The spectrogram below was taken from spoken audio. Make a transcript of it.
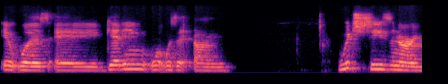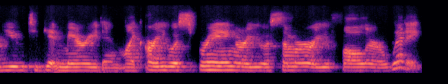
It was a getting, what was it? Um, which season are you to get married in? Like, are you a spring? Are you a summer? Are you fall or a wedding?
